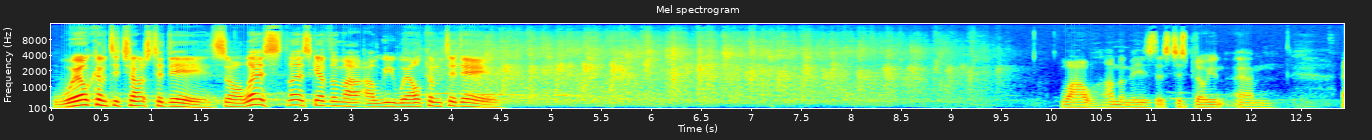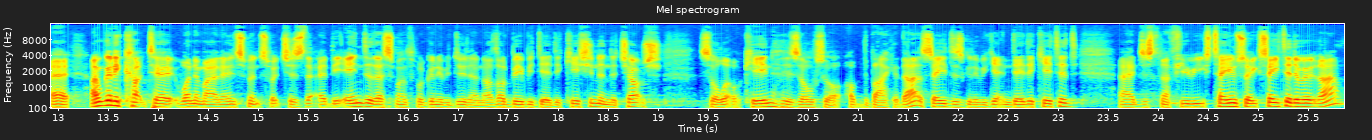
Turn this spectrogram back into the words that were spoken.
Welcome to church today. So let's, let's give them a, a wee welcome today. Wow, I'm amazed. It's just brilliant. Um, uh, I'm going to cut to one of my announcements, which is that at the end of this month, we're going to be doing another baby dedication in the church. So, little Kane, who's also up the back at that side, is going to be getting dedicated uh, just in a few weeks' time. So, excited about that.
